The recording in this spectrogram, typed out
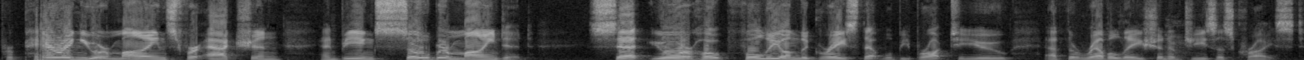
preparing your minds for action and being sober minded, set your hope fully on the grace that will be brought to you at the revelation of Jesus Christ.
